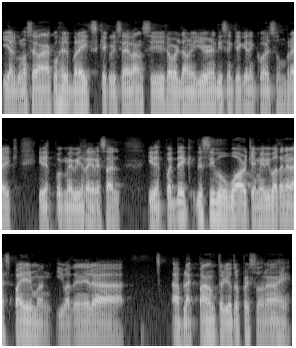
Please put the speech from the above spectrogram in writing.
y algunos se van a coger breaks que Chris Evans y Robert Downey Jr. dicen que quieren cogerse un break y después maybe regresar y después de, de Civil War que maybe va a tener a Spider-Man y va a tener a, a Black Panther y otros personajes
